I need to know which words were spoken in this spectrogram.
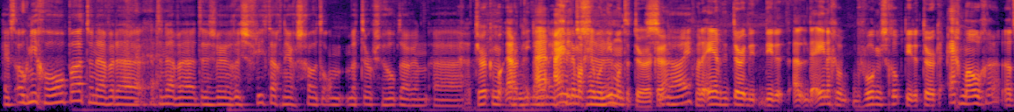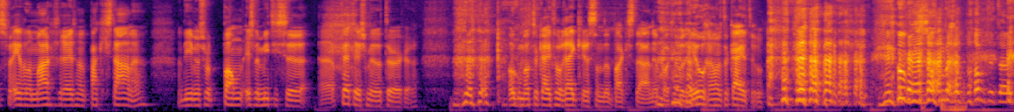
Heeft ook niet geholpen. Toen, hebben de, toen, hebben, toen is weer een Russische vliegtuig neergeschoten om met Turkse hulp daarin... Uh, ja, Turken, ja, eigenlijk mag helemaal niemand de Turken. Maar de enige, die Turk, die, die de, de, enige bevolkingsgroep die de Turken echt mogen, dat is voor een van de magische redenen van de Pakistanen. Die hebben een soort pan-islamitische uh, fetish met de Turken. ook omdat Turkije veel rijker is dan de Pakistan. En Pakistan wil heel graag naar Turkije toe. heel bijzondere band dit ook.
